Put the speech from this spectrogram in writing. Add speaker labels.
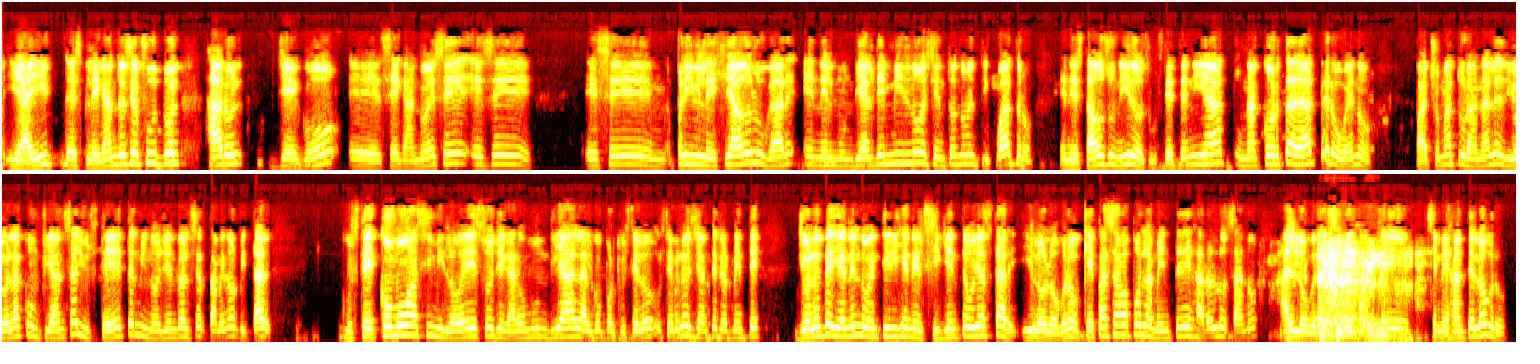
Speaker 1: Y ahí, desplegando ese fútbol, Harold llegó, eh, se ganó ese, ese, ese privilegiado lugar en el Mundial de 1994 en Estados Unidos. Usted tenía una corta edad, pero bueno, Pacho Maturana le dio la confianza y usted terminó yendo al certamen orbital. ¿Usted cómo asimiló eso, llegar a un mundial, algo? Porque usted, lo, usted me lo decía anteriormente, yo los veía en el 90 y dije, en el siguiente voy a estar, y lo logró. ¿Qué pasaba por la mente de Harold Lozano al lograr semejante, semejante logro?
